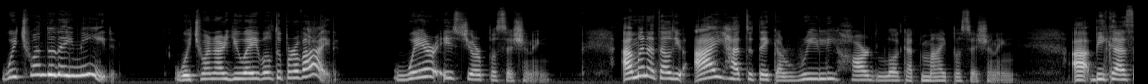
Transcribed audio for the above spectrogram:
Which one do they need? Which one are you able to provide? Where is your positioning? I'm going to tell you, I had to take a really hard look at my positioning uh, because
